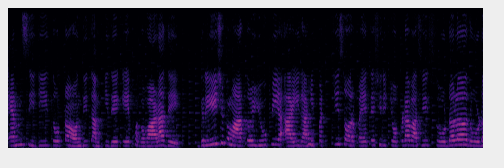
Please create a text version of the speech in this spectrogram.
ਐਮਸੀਜੀ ਤੋਂ ਢਾਉਣ ਦੀ ਧਮਕੀ ਦੇ ਕੇ ਫਗਵਾੜਾ ਦੇ ਗਰੀਸ਼ ਕੁਮਾਰ ਤੋਂ ਯੂਪੀਆਈ ਰਾਹੀਂ 2500 ਰੁਪਏ ਤੇ ਸ਼੍ਰੀ ਚੋਪੜਾ ਵਾਸੀ ਸੋਡਲ ਰੋਡ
